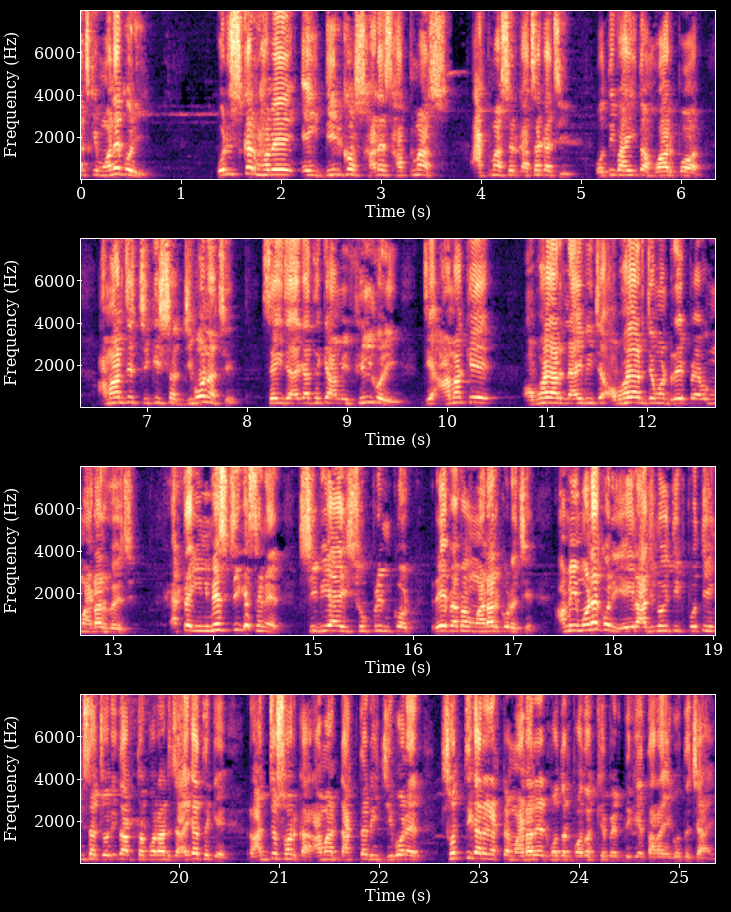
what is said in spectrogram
আজকে মনে করি পরিষ্কারভাবে এই দীর্ঘ সাড়ে সাত মাস, আট মাসের কাছাকাছি অতিবাহিত হওয়ার পর আমার যে চিকিৎসার জীবন আছে, সেই জায়গা থেকে আমি ফিল করি যে আমাকে অভয়ার ন্যায় বিচার, অভয়ার যেমন রেপ এবং মার্ডার হয়েছে, একটা ইনভেস্টিগেশনের সিবিআই সুপ্রিম কোর্ট রেপ এবং মার্ডার করেছে। আমি মনে করি এই রাজনৈতিক প্রতিহিংসা চরিতার্থ করার জায়গা থেকে রাজ্য সরকার আমার ডাক্তারি জীবনের সত্যিকারের একটা মার্ডারের মতন পদক্ষেপের দিকে তারা এগোতে চায়।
